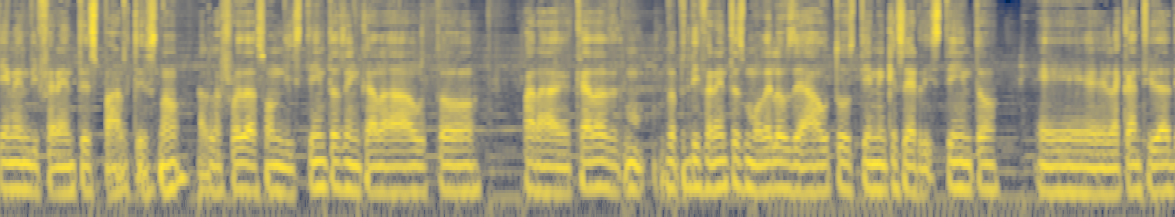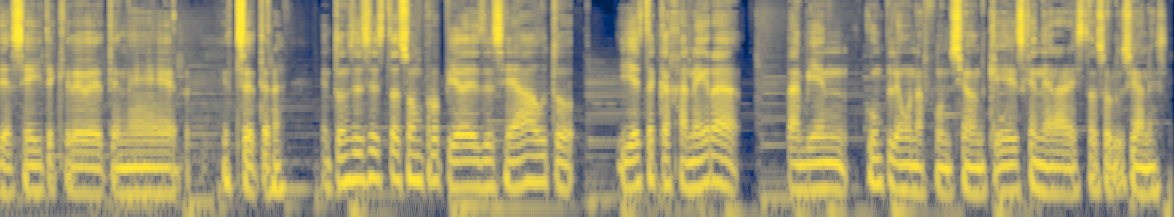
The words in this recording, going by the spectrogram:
tiene diferentes partes, ¿no? Las ruedas son distintas en cada auto para cada diferentes modelos de autos tienen que ser distinto, eh, la cantidad de aceite que debe tener, etc. Entonces estas son propiedades de ese auto y esta caja negra también cumple una función que es generar estas soluciones.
